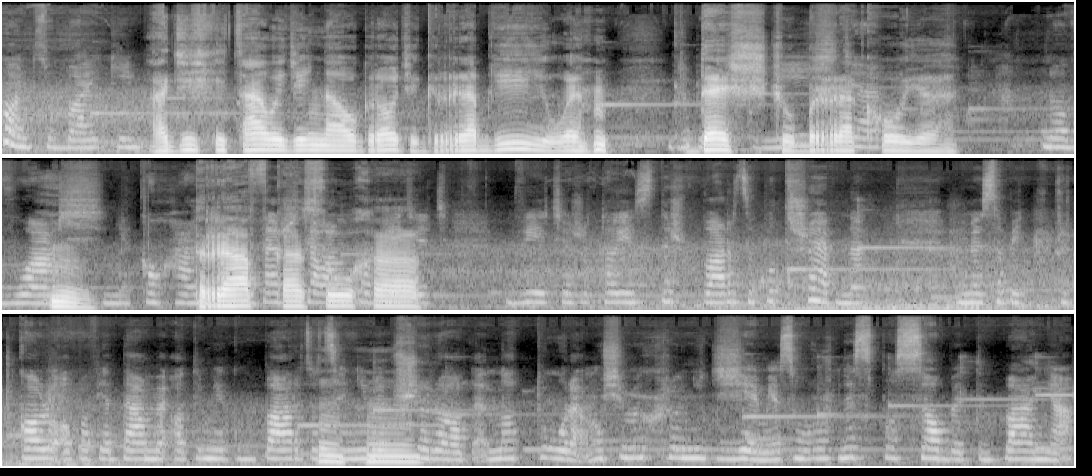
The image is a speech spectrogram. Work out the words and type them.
końcu bajki. A dzisiaj cały dzień na ogrodzie grabiłem. Deszczu brakuje. No właśnie, kochani. Trawka też chciałam sucha. powiedzieć, Wiecie, że to jest też bardzo potrzebne. My sobie w przedszkolu opowiadamy o tym, jak bardzo cenimy Mhm. przyrodę, naturę. Musimy chronić ziemię. Są różne sposoby dbania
